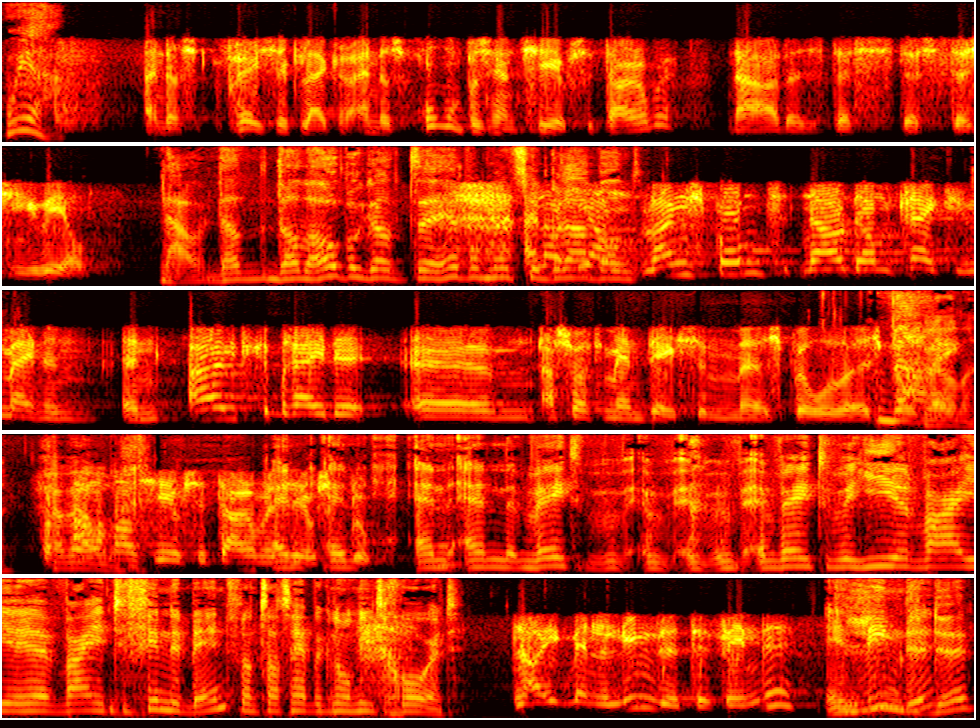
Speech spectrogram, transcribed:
Oh ja. En dat is vreselijk lekker. En dat is 100% Zeeuwse tarwe. Nou, dat is, dat is, dat is, dat is een juweel. Nou, dan, dan hoop ik dat eh, heel veel mensen En in als Brabant... Jan langskomt, nou dan krijgt u mij een, een uitgebreide ehm, assortiment decem eh, spul. eh, spul Nou, geweldig, Van geweldig. allemaal Zeeuwse tarwe en En, Zeeuwse en, bloem. en, en weet, weten we hier waar je, waar je te vinden bent? Want dat heb ik nog niet gehoord. Nou, ik ben in Liemde te vinden. In Liemde? De,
